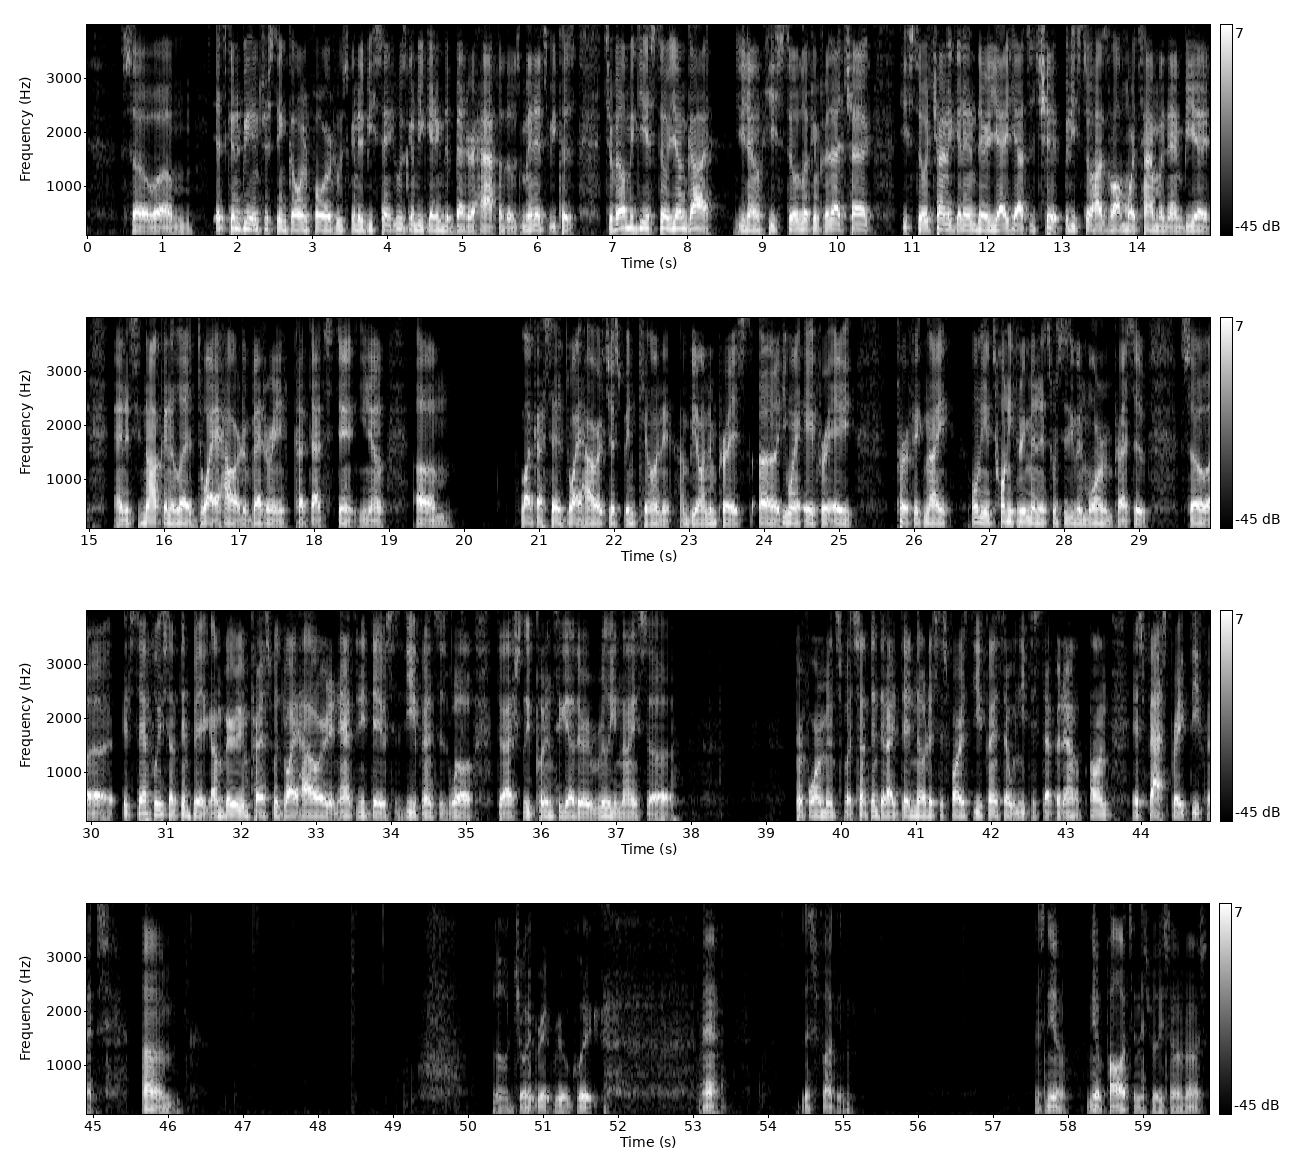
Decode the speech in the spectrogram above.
So um, it's gonna be interesting going forward. Who's gonna be saying who's gonna be getting the better half of those minutes because JaVale McGee is still a young guy. You know, he's still looking for that check. He's still trying to get in there. Yeah, he has a chip, but he still has a lot more time in the NBA. And it's not going to let Dwight Howard, a veteran, cut that stint, you know. Um, like I said, Dwight Howard's just been killing it. I'm beyond impressed. Uh, he went 8 for 8. Perfect night. Only in 23 minutes, which is even more impressive. So uh, it's definitely something big. I'm very impressed with Dwight Howard and Anthony Davis's defense as well. They're actually putting together a really nice uh, performance, but something that I did notice as far as defense that we need to step it out on is fast break defense. Um, little joint rip real quick. Man, this fucking this Neo Neapolitan is really something else.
